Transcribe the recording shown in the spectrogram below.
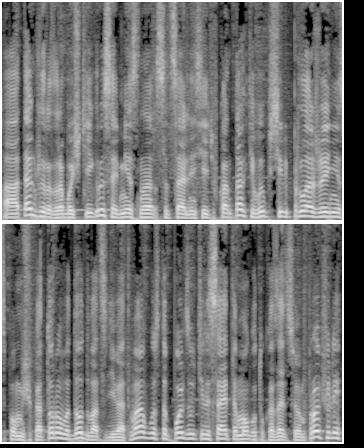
А также разработчики игры совместно с социальной сетью ВКонтакте выпустили приложение, с помощью которого до 29 августа пользователи сайта могут указать в своем профиле,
